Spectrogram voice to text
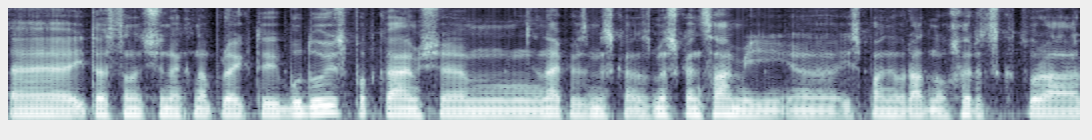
E, I to jest ten odcinek na projekty buduj. Spotkałem się mm, najpierw z, mieszka- z mieszkańcami e, i z panią radną Hyrc, która e,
